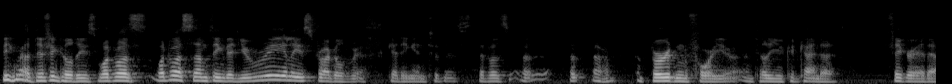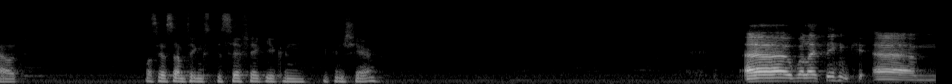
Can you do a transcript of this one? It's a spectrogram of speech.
Speaking about difficulties, what was what was something that you really struggled with getting into this? That was a, a, a burden for you until you could kind of figure it out. Was there something specific you can you can share? Uh, well, I think um,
